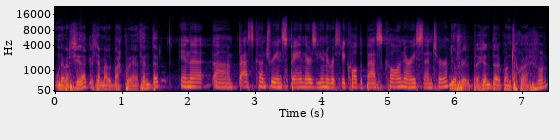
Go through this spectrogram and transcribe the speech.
universidad que se llama el Basque Culinary Center. In the uh, Basque Country in Spain, there's a university called the Basque Culinary Center. Yo soy el presidente del Consejo Asesor.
